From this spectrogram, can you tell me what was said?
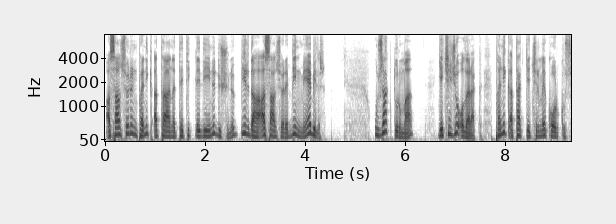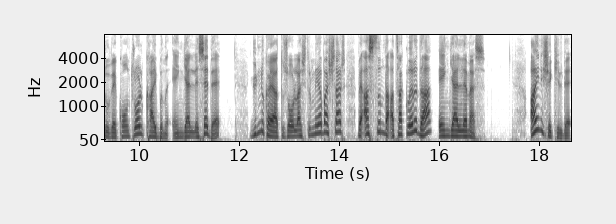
asansörün panik atağını tetiklediğini düşünüp bir daha asansöre binmeyebilir. Uzak durma, geçici olarak panik atak geçirme korkusu ve kontrol kaybını engellese de, günlük hayatı zorlaştırmaya başlar ve aslında atakları da engellemez. Aynı şekilde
